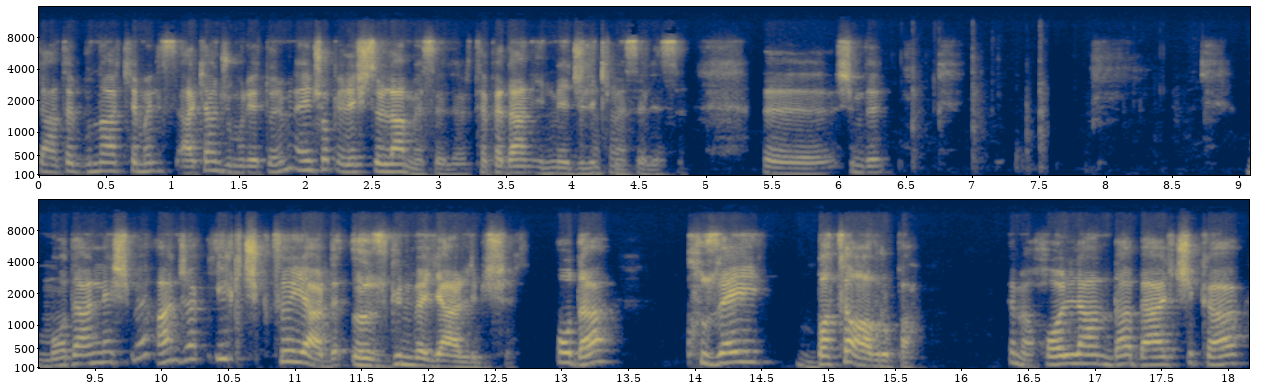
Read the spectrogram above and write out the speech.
yani tabii bunlar Kemalist erken Cumhuriyet döneminin en çok eleştirilen meseleler. Tepeden inmecilik meselesi. Ee, şimdi modernleşme ancak ilk çıktığı yerde özgün ve yerli bir şey. O da Kuzey Batı Avrupa. Değil mi? Hollanda, Belçika,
